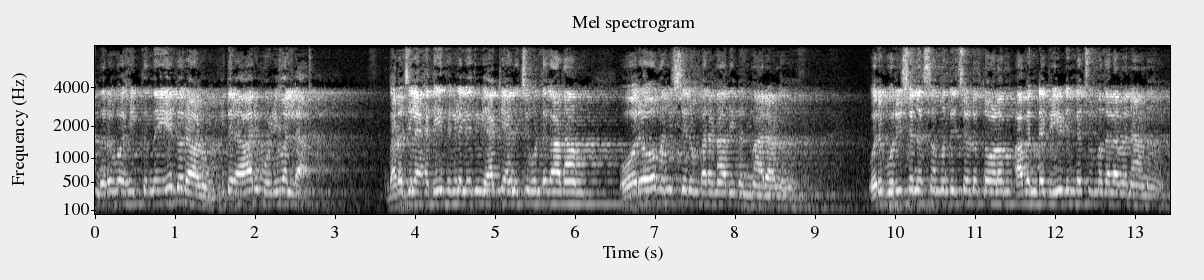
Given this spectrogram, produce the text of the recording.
നിർവഹിക്കുന്ന ഏതൊരാളും ഇതിൽ ആരും ഒഴിവല്ല. വേറെ ചില ഹദീസുകളിൽ ഇത് വ്യാഖ്യാനിച്ചുകൊണ്ട് കാണാം. ഓരോ മനുഷ്യരും ഭരണാധിപന്മാരാണ്. ഒരു പുരുഷനെ സംബന്ധിച്ചിടത്തോളം അവന്റെ വീടിന്റെ ചുമതലവനാണ്.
